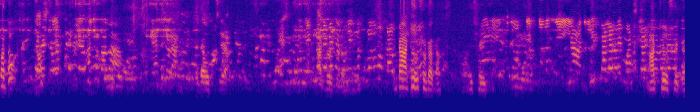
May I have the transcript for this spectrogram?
কত? এটা হচ্ছে টাকা। এটা আঠেরোশো টাকা। এই শাড়িটা আঠেরোশো আচ্ছা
